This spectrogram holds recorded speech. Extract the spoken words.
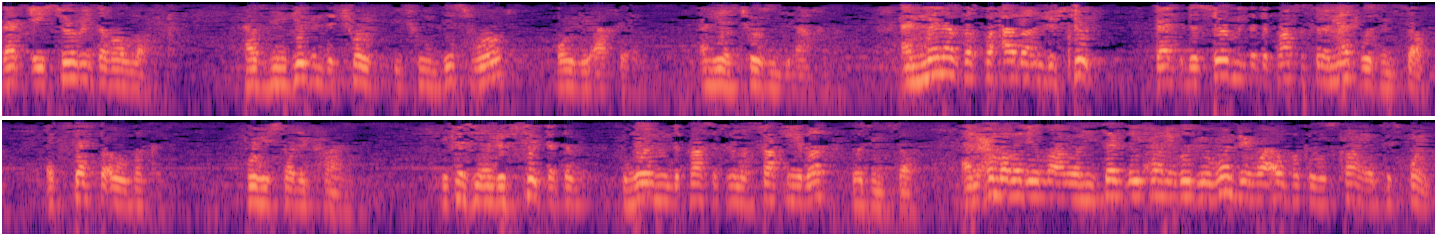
that a servant of Allah has been given the choice between this world or the akhirah. And he has chosen the akhirah. And none of the Sahaba understood that the servant that the Prophet met was himself, except for Abu Bakr, for he started crying. Because he understood that the, the one whom the Prophet was talking about was himself. And Umar when he said later on, he goes, were wondering why Abu Bakr was crying at this point.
